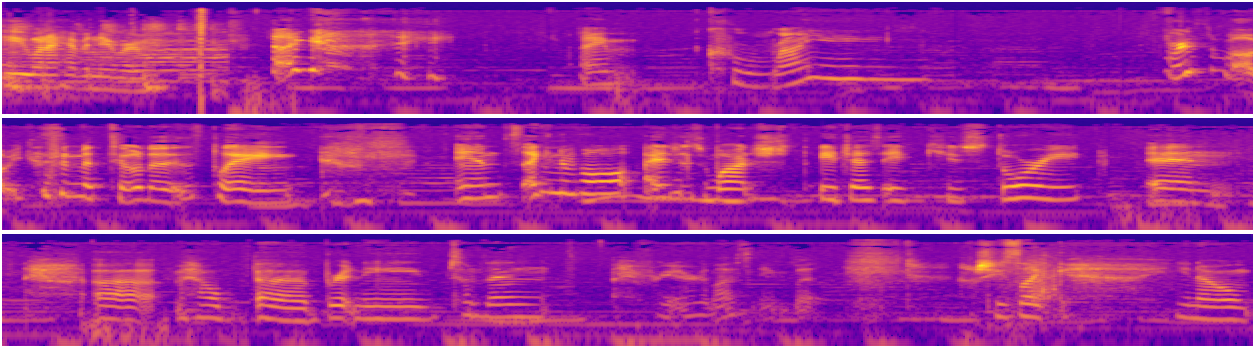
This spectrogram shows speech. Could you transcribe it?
See you when I have a new room. I'm crying. First of all, because Matilda is playing. And second of all, I just watched HSHQ story and uh, how uh, Brittany something, I forget her last name, but she's like, you know,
